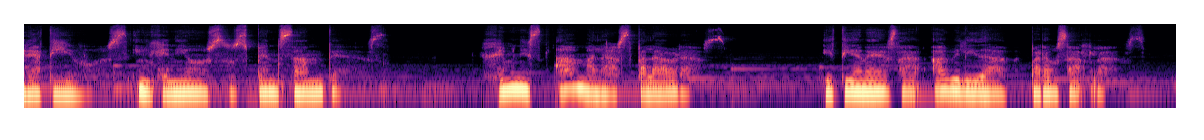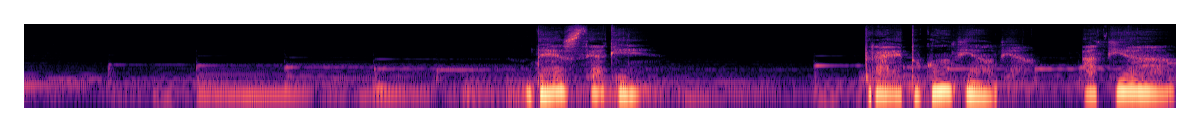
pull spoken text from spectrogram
Creativos, ingeniosos, pensantes. Géminis ama las palabras y tiene esa habilidad para usarlas. Desde aquí, trae tu conciencia hacia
